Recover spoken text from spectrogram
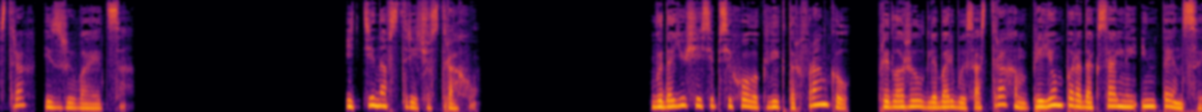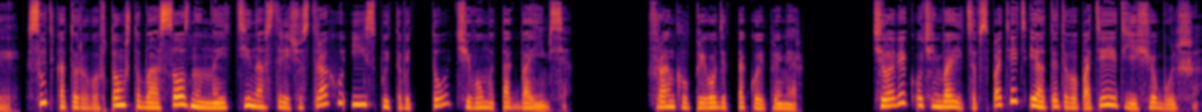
Страх изживается. Идти навстречу страху. Выдающийся психолог Виктор Франкл предложил для борьбы со страхом прием парадоксальной интенции, суть которого в том, чтобы осознанно идти навстречу страху и испытывать то, чего мы так боимся. Франкл приводит такой пример. Человек очень боится вспотеть и от этого потеет еще больше.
